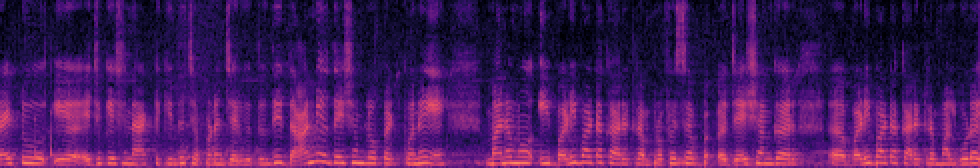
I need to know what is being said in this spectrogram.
రైట్ టు ఎడ్యుకేషన్ యాక్ట్ కింద చెప్పడం జరుగుతుంది. దాన్ని ఉద్దేశంలో పెట్టుకునే మనము ఈ బడిబాట కార్యక్రమం ప్రొఫెసర్ జయశంకర్ బడిబాట కార్యక్రమాలు కూడా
